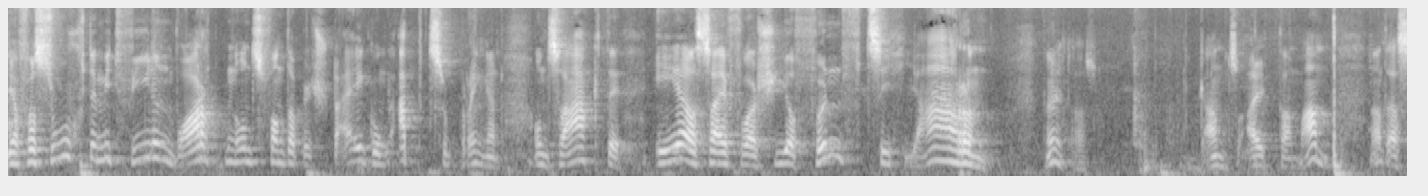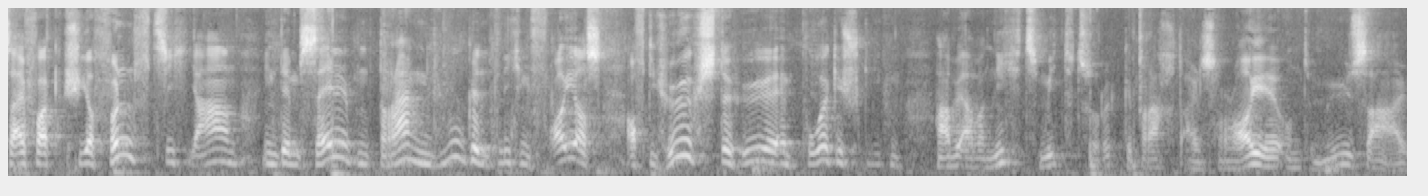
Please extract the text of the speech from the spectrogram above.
der versuchte mit vielen Worten uns von der Besteigung abzubringen und sagte, er sei vor schier 50 Jahren, also ein ganz alter Mann, er sei vor schier 50 Jahren in demselben Drang jugendlichen Feuers auf die höchste Höhe emporgestiegen, habe aber nichts mit zurückgebracht als Reue und Mühsal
